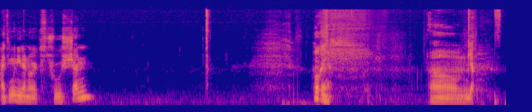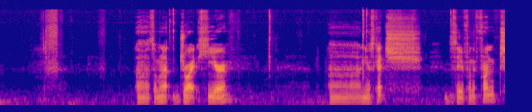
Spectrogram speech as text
I think we need another extrusion. Okay. Um, yeah. Uh, so I'm gonna draw it here. Uh, new sketch. See it from the front.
